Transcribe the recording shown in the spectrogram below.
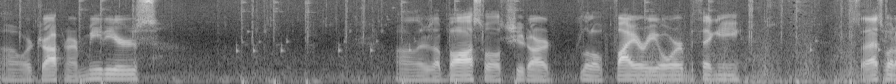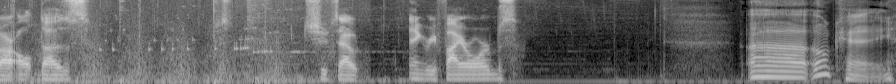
Oh, we're dropping our meteors. There's a boss. We'll shoot our little fiery orb thingy. So that's what our alt does. Just shoots out angry fire orbs. Uh, okay.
